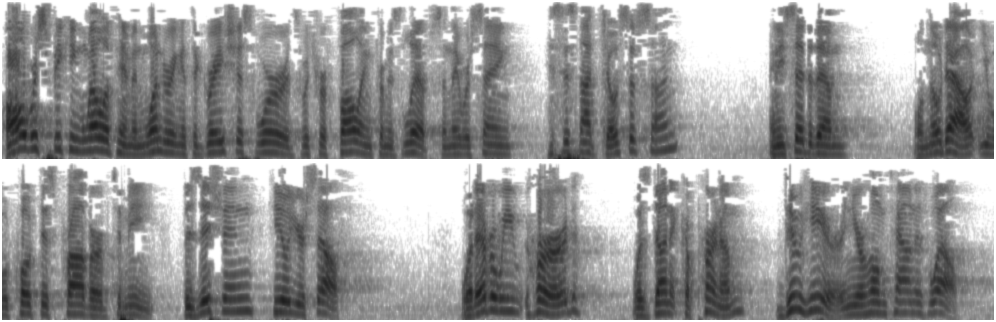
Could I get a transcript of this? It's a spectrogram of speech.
All were speaking well of him and wondering at the gracious words which were falling from his lips, and they were saying, Is this not Joseph's son? And he said to them, Well, no doubt you will quote this proverb to me Physician, heal yourself. Whatever we heard was done at Capernaum, do here in your hometown as well.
